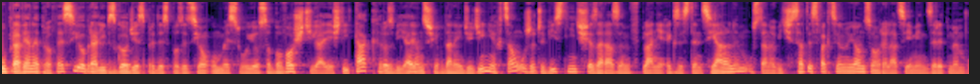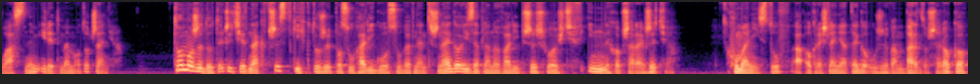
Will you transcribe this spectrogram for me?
Uprawiane profesje obrali w zgodzie z predyspozycją umysłu i osobowości, a jeśli tak, rozwijając się w danej dziedzinie, chcą urzeczywistnić się zarazem w planie egzystencjalnym, ustanowić satysfakcjonującą relację między rytmem własnym i rytmem otoczenia. To może dotyczyć jednak wszystkich, którzy posłuchali głosu wewnętrznego i zaplanowali przyszłość w innych obszarach życia. Humanistów, a określenia tego używam bardzo szeroko,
